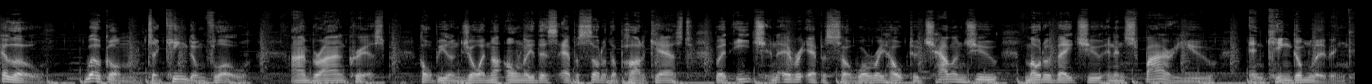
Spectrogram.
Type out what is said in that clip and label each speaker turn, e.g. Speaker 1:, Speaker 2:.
Speaker 1: Hello, welcome to Kingdom Flow. I'm Brian Crisp. Hope you enjoy not only this episode of the podcast, but each and every episode where we hope to challenge you, motivate you, and inspire you in kingdom living.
